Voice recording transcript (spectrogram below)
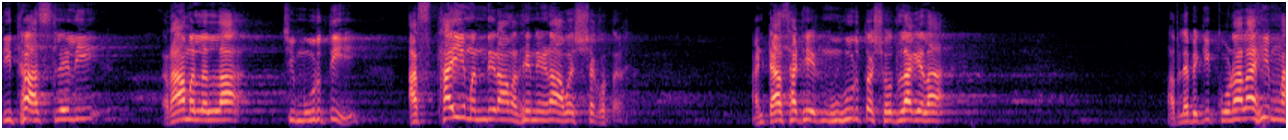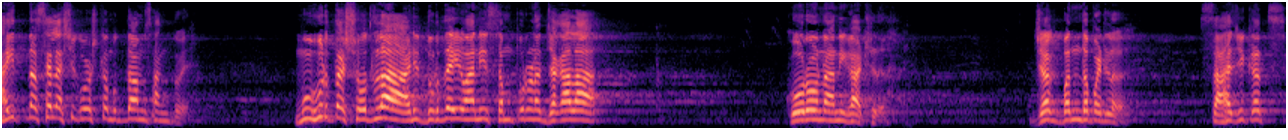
तिथं असलेली रामलल्लाची मूर्ती अस्थायी मंदिरामध्ये नेणं आवश्यक होतं. आणि त्यासाठी एक मुहूर्त शोधला गेला. आपल्यापैकी कोणालाही माहीत नसेल अशी गोष्ट मुद्दाम सांगतोय. मुहूर्त शोधला आणि दुर्दैवानी संपूर्ण जगाला कोरोनाने गाठलं जग बंद पडलं. साहजिकच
